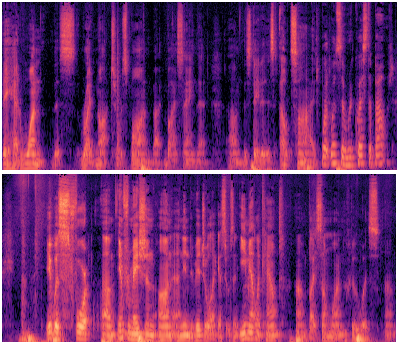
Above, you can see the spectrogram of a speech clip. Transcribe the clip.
they had won this right not to respond by, by saying that um, this data is outside. What was the request about? It was for um, information on an individual. I guess it was an email account um, by someone who was um,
